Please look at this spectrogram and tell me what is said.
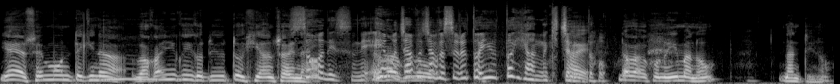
やや専門的な、分かりにくいこと言うと批判されない。そうですね。絵をジャブジャブすると言うと批判が来ちゃうと。はい、だからこの今の、なんていうの？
